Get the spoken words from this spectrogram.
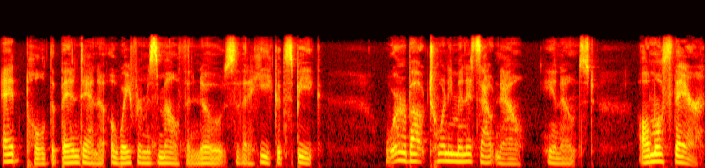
Ed pulled the bandana away from his mouth and nose so that he could speak. "We're about twenty minutes out now," he announced. "Almost there."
